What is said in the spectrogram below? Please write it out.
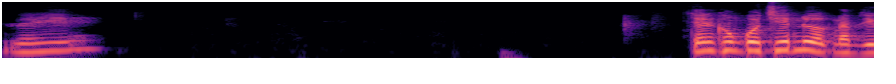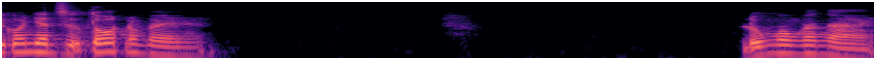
Ghế cho nên không có chiến lược, làm gì có nhân sự tốt nó về. Đúng không các ngài?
